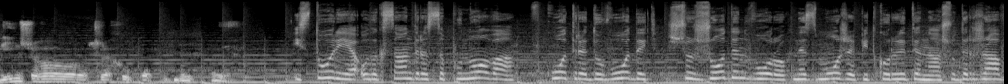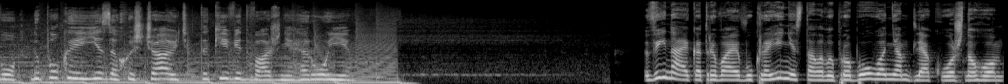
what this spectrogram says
Іншого шляху не. Історія Олександра Сапунова вкотре доводить, що жоден ворог не зможе підкорити нашу державу, допоки її захищають такі відважні герої. Війна, яка триває в Україні, стала випробовуванням для кожного.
